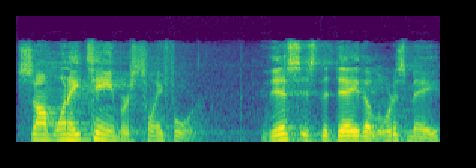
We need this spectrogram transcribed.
Psalm 118, verse 24. This is the day the Lord has made.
